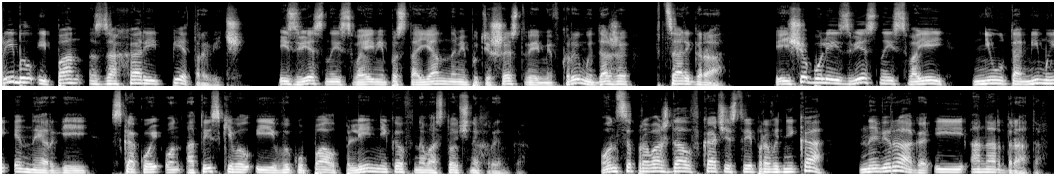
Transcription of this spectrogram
прибыл и пан Захарий Петрович, известный своими постоянными путешествиями в Крым и даже в Царьград, и еще более известный своей неутомимой энергией, с какой он отыскивал и выкупал пленников на восточных рынках. Он сопровождал в качестве проводника Навирага и Анардратов.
